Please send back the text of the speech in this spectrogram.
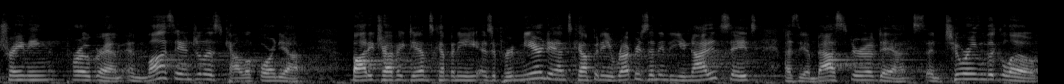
training program in Los Angeles, California. Body Traffic Dance Company is a premier dance company representing the United States as the ambassador of dance and touring the globe.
